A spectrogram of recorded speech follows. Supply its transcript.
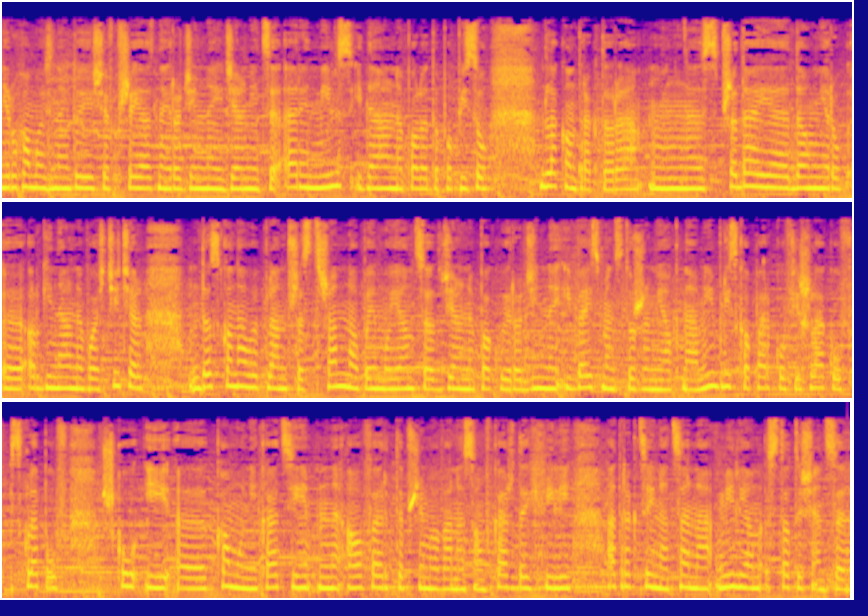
Nieruchomość znajduje się w przyjaznej rodzinnej dzielnicy Erin Mills, idealne pole do popisu dla kontraktora. Mm, sprzedaje dom e, oryginalny właściciel, doskonały plan przestrzenny obejmujący oddzielny pokój rodzinny i basement z dużymi oknami, blisko parków i szlaków, sklepów, szkół i e, komunikacji. Mm, oferty przyjmowane są w każdej chwili. Atrakcyjna cena milion sto tysięcy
